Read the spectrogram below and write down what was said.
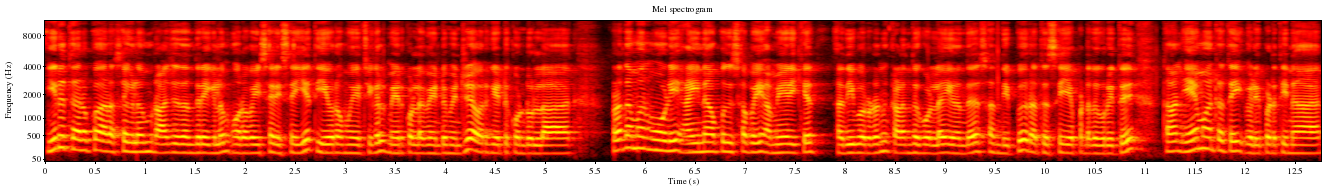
இருதரப்பு அரசுகளும் ராஜதந்திரிகளும் உறவை சரி செய்ய தீவிர முயற்சிகள் மேற்கொள்ள வேண்டும் என்று அவர் கேட்டுக்கொண்டுள்ளார். பிரதமர் மோடி ஐநா பொதுசபை அமெரிக்க அதிபருடன் கலந்து கொள்ள இருந்த சந்திப்பு ரத்து செய்யப்பட்டது குறித்து தான் ஏமாற்றத்தை வெளிப்படுத்தினார்.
